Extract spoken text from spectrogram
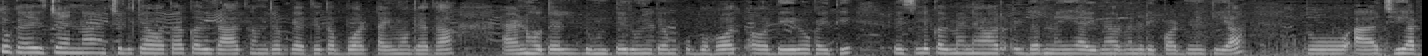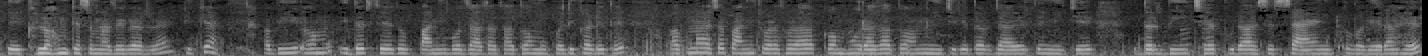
तो गाइस जो है ना एक्चुअली क्या हुआ था, कल रात हम जब गए थे, तब बहुत टाइम हो गया था। एंड होटल ढूंढते ढूंढते हमको बहुत देर हो गई थी। तो इसलिए कल मैंने और इधर नहीं आई मैं और मैंने रिकॉर्ड नहीं किया। तो आज ही आप देख लो हम कैसे मज़े कर रहे हैं, ठीक है? अभी हम इधर थे तो पानी बहुत ज़्यादा था तो हम ऊपर ही खड़े थे। अब ना ऐसा पानी थोड़ा थोड़ा कम हो रहा था तो हम नीचे की तरफ़ जा रहे थे। नीचे उधर बीच है, पूरा ऐसे सैंड वगैरह है,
